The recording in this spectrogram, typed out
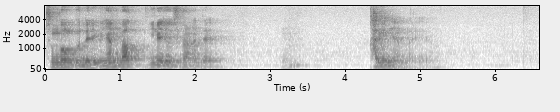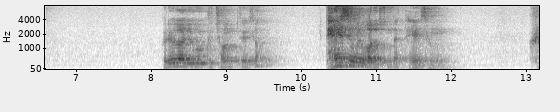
중공군들이 그냥 막 인해 전술하는데 가겠냔 말이에요. 그래가지고 그 전투에서 대승을 거뒀습니다. 대승. 그-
